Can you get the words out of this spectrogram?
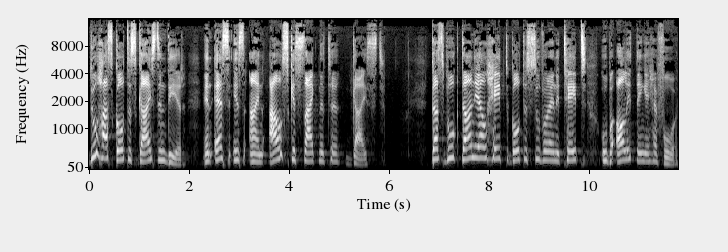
Du hast Gottes Geist in dir und es ist ein ausgezeichneter Geist. Das Buch Daniel hebt Gottes Souveränität über alle Dinge hervor.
